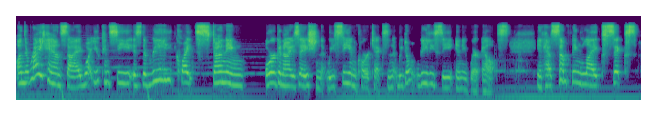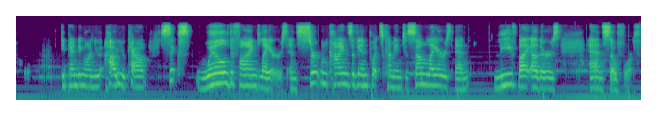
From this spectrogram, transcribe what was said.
On the right hand side, what you can see is the really quite stunning organization that we see in cortex and that we don't really see anywhere else. It has something like six, depending on you how you count, six well-defined layers and certain kinds of inputs come into some layers and leave by others and so forth.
